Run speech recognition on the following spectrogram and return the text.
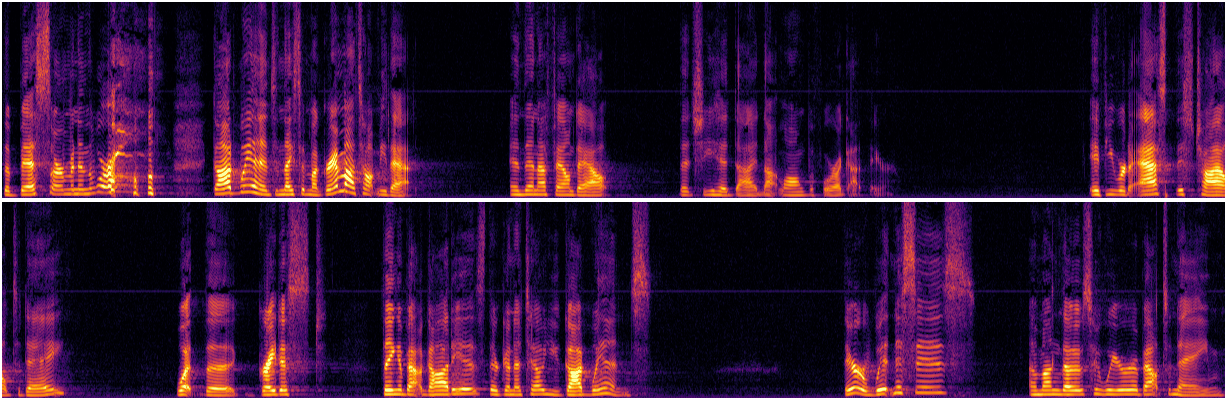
the best sermon in the world. God wins. And they said, My grandma taught me that. And then I found out that she had died not long before I got there. If you were to ask this child today what the greatest thing about God is, they're going to tell you God wins. There are witnesses among those who we are about to name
